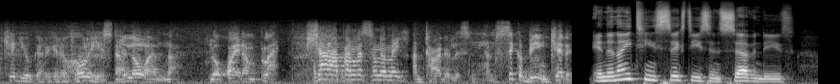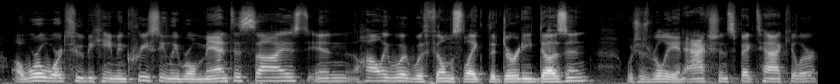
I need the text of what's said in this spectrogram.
Kid, You've gotta get a hold of yourself. You know I'm not. You're white, I'm black. Shut up and listen to me. I'm tired of listening. I'm sick of being kidded. In the 1960s and 70s, uh, World War II became increasingly romanticized in Hollywood with films like The Dirty Dozen, which is really an action spectacular,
